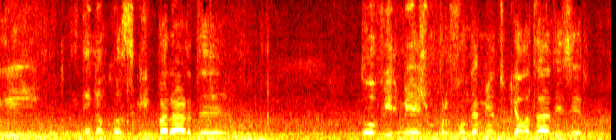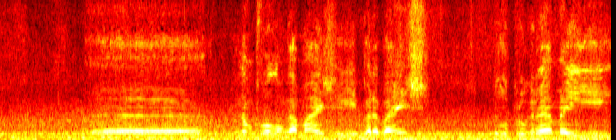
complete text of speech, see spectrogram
e ainda não consegui parar de, de ouvir mesmo profundamente o que ela está a dizer. Ah, não me vou alongar mais e parabéns pelo programa e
